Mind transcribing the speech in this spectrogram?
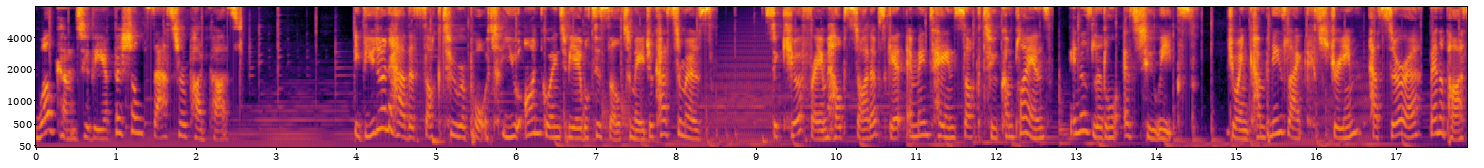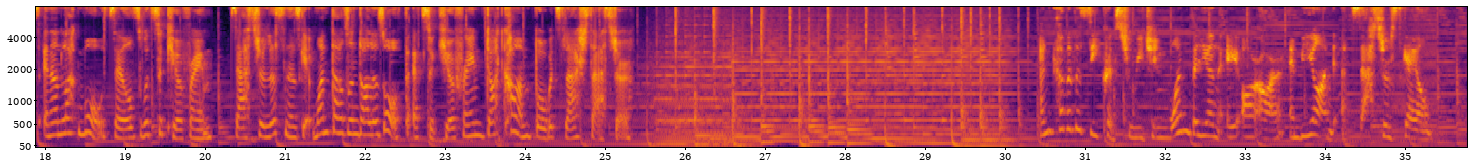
Welcome to the official SaaStr podcast. If you don't have a SOC 2 report, you aren't going to be able to sell to major customers. SecureFrame helps startups get and maintain SOC 2 compliance in as little as two weeks. Join companies like Stream, Hasura, Benepass, and unlock more sales with SecureFrame. SaaStr listeners get $1,000 off at secureframe.com forward slash SaaStr. Uncover the secrets to reaching 1 billion ARR and beyond at SaaStr Scale.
